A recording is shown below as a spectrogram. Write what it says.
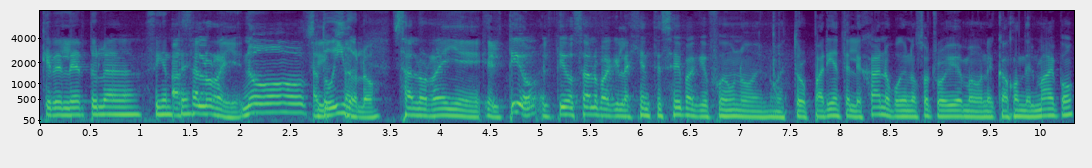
¿Quieres leer tú la siguiente? A Salo Reyes. No, A tu ídolo. Salo Reyes, el tío, el tío Salo, para que la gente sepa que fue uno de nuestros parientes lejanos, porque nosotros vivíamos en el cajón del Maipo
